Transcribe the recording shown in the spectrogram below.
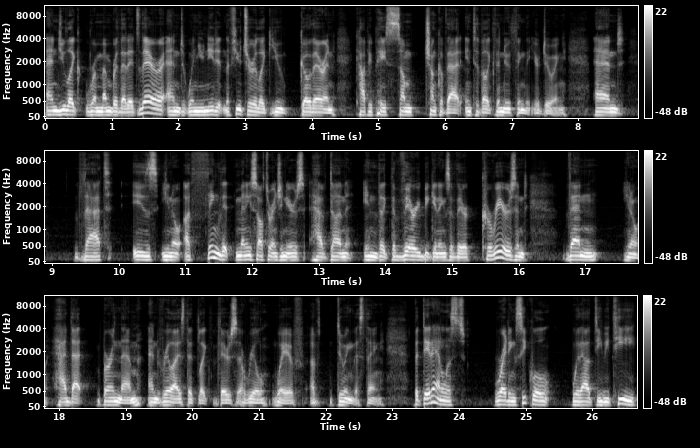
And you like remember that it's there and when you need it in the future like you go there and copy paste some chunk of that into the, like the new thing that you're doing. And that is you know a thing that many software engineers have done in the, the very beginnings of their careers and then you know had that burn them and realize that like there's a real way of, of doing this thing but data analysts writing SQL without DBT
